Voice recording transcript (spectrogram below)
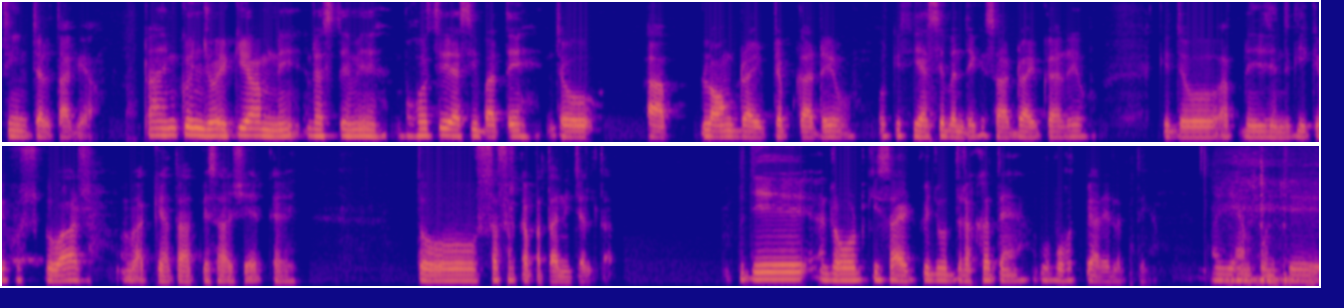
सीन चलता गया। टाइम को एंजॉय किया हमने। रास्ते में बहुत सी ऐसी बातें जो आप लॉन्ग ड्राइव जब कर रहे हो, और किसी ऐसे बंदे के साथ ड्राइव कर रहे हो कि जो अपनी ज़िंदगी के खुशगवार वाक़ात आपके साथ शेयर करें। तो सफ़र का पता नहीं चलता। मुझे रोड की साइड पे जो दरख्त हैं, वो बहुत प्यारे लगते हैं। ये हम पहुँचे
